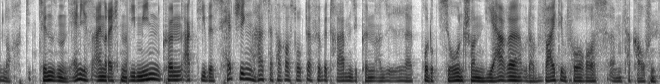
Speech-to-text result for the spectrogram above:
noch die Zinsen und ähnliches einrechnen. Die Minen können aktives Hedging, heißt der Fachausdruck dafür, betreiben. Sie können also ihre Produktion schon Jahre oder weit im Voraus ähm, verkaufen.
